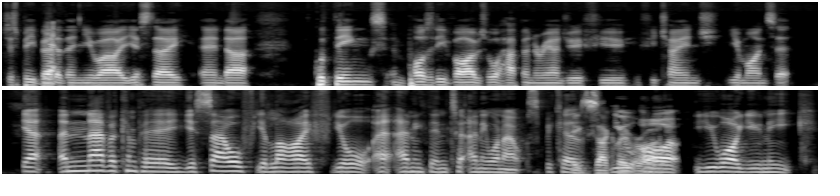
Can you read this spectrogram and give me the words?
Just be better than you are yesterday, and uh, good things and positive vibes will happen around you if you if you change your mindset. yeah, and never compare yourself, your life, your anything to anyone else because Exactly you right. are you are unique,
